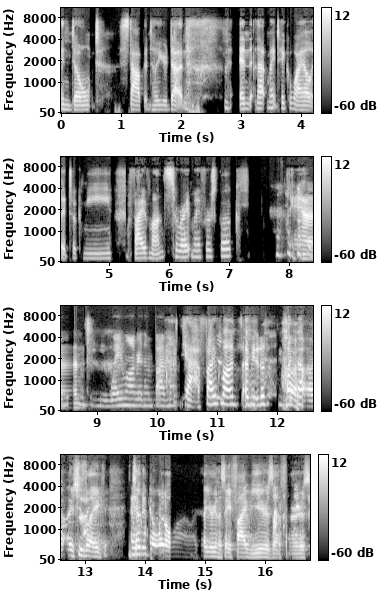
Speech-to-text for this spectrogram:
and don't stop until you're done. and that might take a while. It took me five months to write my first book. And way longer than five months. Yeah, five months. I mean, it doesn't seem like that. She's like, it took me a little while thought you were gonna say five years at first.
